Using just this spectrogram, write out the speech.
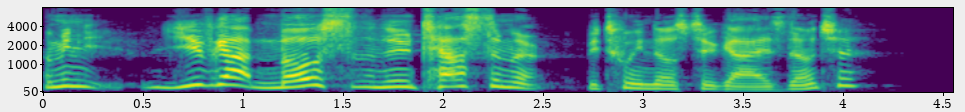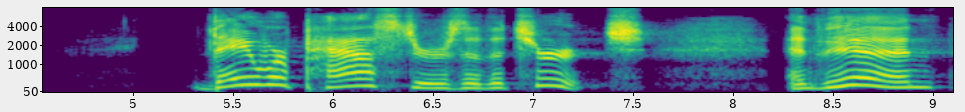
I mean, you've got most of the New Testament between those two guys, don't you? They were pastors of the church. And then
